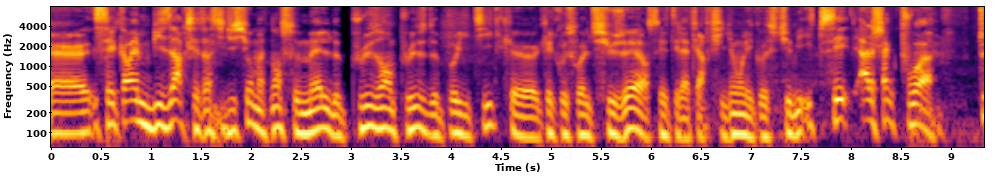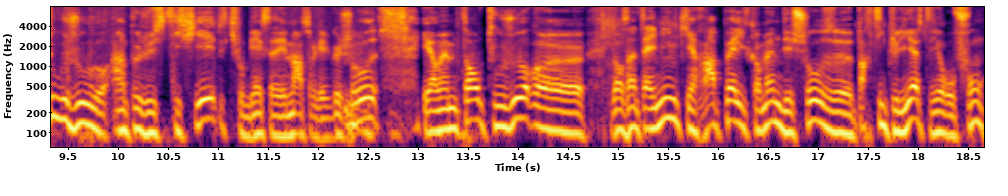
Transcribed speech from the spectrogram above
euh, c'est quand même bizarre que cette institution maintenant se mêle de plus en plus de politique, euh, quel que soit le sujet. Alors c'était l'affaire Fillon, les costumes. C'est à chaque fois toujours un peu justifié, parce qu'il faut bien que ça démarre sur quelque chose, et en même temps toujours euh, dans un timing qui rappelle quand même des choses euh, particulières, c'est-à-dire au fond,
